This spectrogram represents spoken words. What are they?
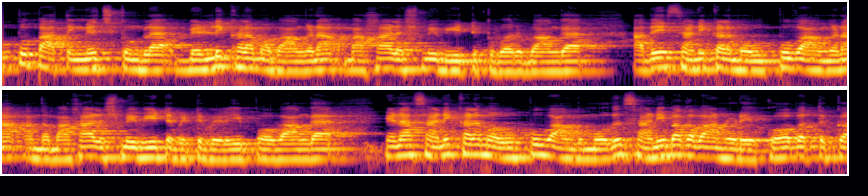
உப்பு பார்த்திங்கன்னு வச்சுக்கோங்களேன் வெள்ளிக்கிழமை வாங்கினா மகாலட்சுமி வீட்டுக்கு வருவாங்க. அதே சனிக்கிழமை உப்பு வாங்கினா அந்த மகாலட்சுமி வீட்டை விட்டு வெளியே போவாங்க. ஏன்னா சனிக்கிழமை உப்பு வாங்கும்போது சனி பகவானுடைய கோபத்துக்கு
